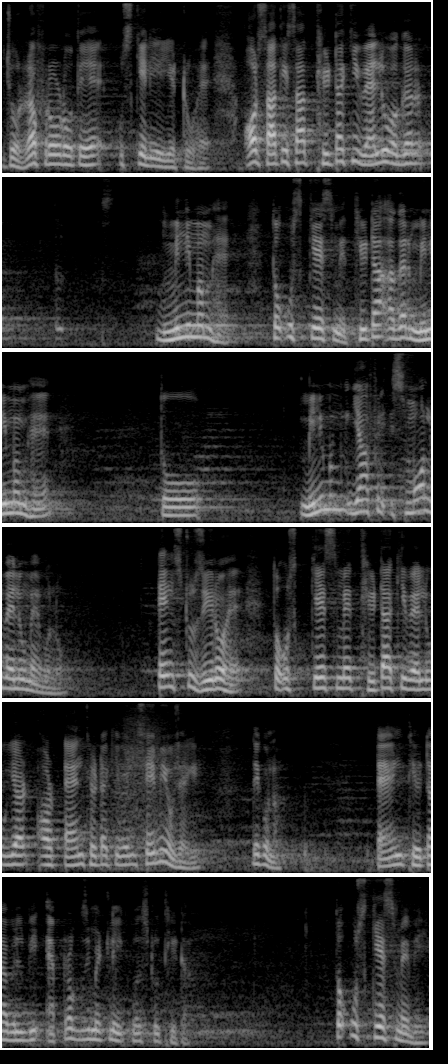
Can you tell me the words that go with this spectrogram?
जो रफ रोड होते हैं, उसके लिए ये ट्रू है। और साथ ही साथ थीटा की वैल्यू अगर मिनिमम है तो उस केस में थीटा अगर मिनिमम है तो मिनिमम या फिर स्मॉल वैल्यू में बोलो टेंस टू ज़ीरो है तो उस केस में थीटा की वैल्यू या, और टेन थीटा की वैल्यू सेम ही हो जाएगी। देखो ना tan theta will be approximately equals to theta तो उस केस में भी,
